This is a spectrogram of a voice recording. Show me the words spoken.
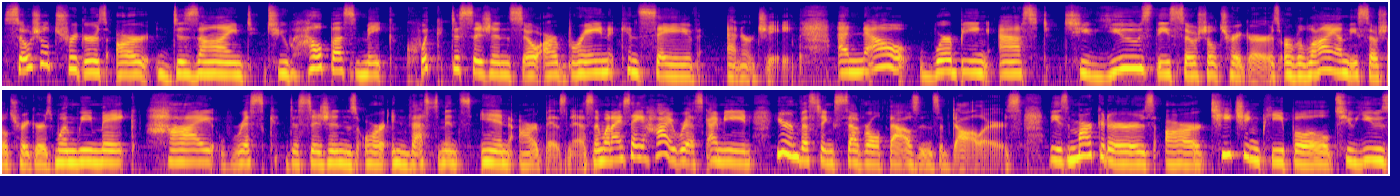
Social triggers are designed to help us make quick decisions so our brain can save energy. And now we're being asked to use these social triggers or rely on these social triggers when we make high risk decisions or investments in our business. And when I say high risk, I mean you're investing several thousands of dollars. These marketers are teaching people to use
